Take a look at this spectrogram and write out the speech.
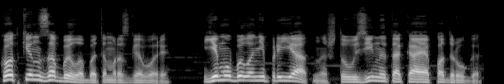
Коткин забыл об этом разговоре. Ему было неприятно, что у Зины такая подруга.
